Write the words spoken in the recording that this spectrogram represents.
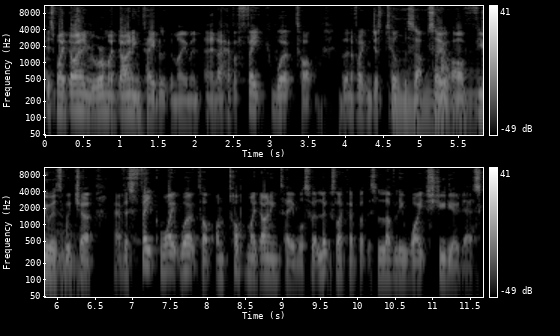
it's my dining room. We're on my dining table at the moment, and I have a fake worktop. I don't know if I can just tilt this up so our viewers, which are I have this fake white worktop on top of my dining table, so it looks like I've got this lovely white studio desk,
